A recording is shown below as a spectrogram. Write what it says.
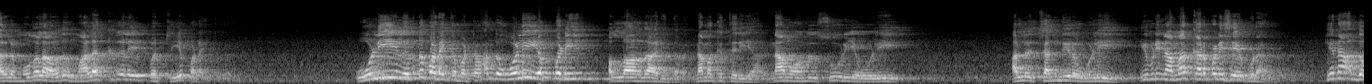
அதில் முதலாவது மலக்குகளை பற்றிய படைப்புகள் ஒளியிலிருந்து படைக்கப்பட்டோம் அந்த ஒளி எப்படி? அல்லாஹ் தான் அறிந்தவன். நமக்கு தெரியாது. நாம் வந்து சூரிய ஒளி அல்லது சந்திர ஒளி இப்படி நாம் கற்பனை செய்யக்கூடாது. ஏன்னா அந்த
